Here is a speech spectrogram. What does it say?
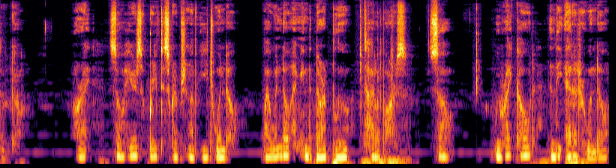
There we go. Alright, so here's a brief description of each window. By window, I mean the dark blue title bars. So, we write code in the editor window.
